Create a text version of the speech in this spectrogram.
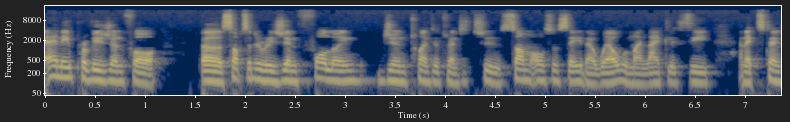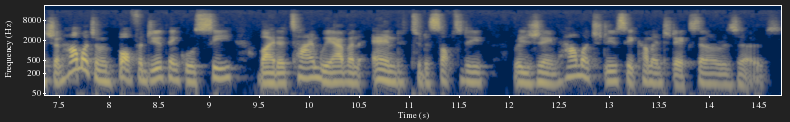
any provision for a subsidy regime following June 2022. Some also say that, well, we might likely see an extension. How much of a buffer do you think we'll see by the time we have an end to the subsidy regime? How much do you see coming to the external reserves?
